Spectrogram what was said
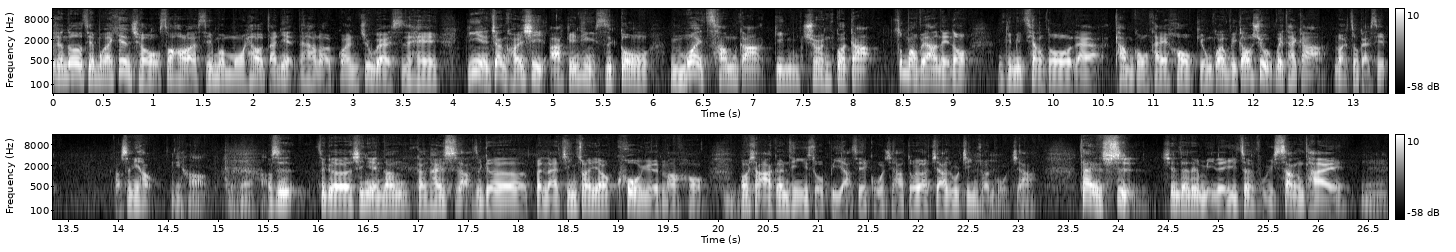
个都节目嘅现场，收好了新闻幕后单元，接下来关注嘅是系今年将开始，阿根廷是讲唔会参加金砖国家，做乜嘢呢？今日请到来他们公开后，中国外交部为大家来做解释。老师你好，你好，主持人好。老师，这个新年刚刚开始啊，这个本来金砖要扩员嘛，吼，包括像阿根廷、伊索比亚这些国家都要加入金砖国家，但是现在这个米雷伊政府一上台，嗯。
